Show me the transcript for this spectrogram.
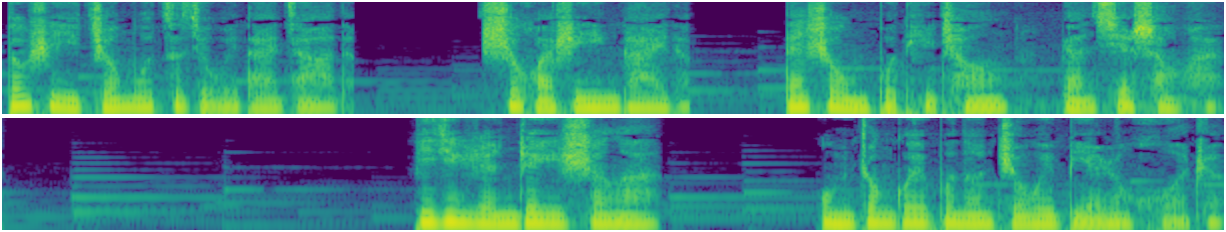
都是以折磨自己为代价的。释怀是应该的，但是我们不提倡感谢伤害。毕竟人这一生啊，我们终归不能只为别人活着，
